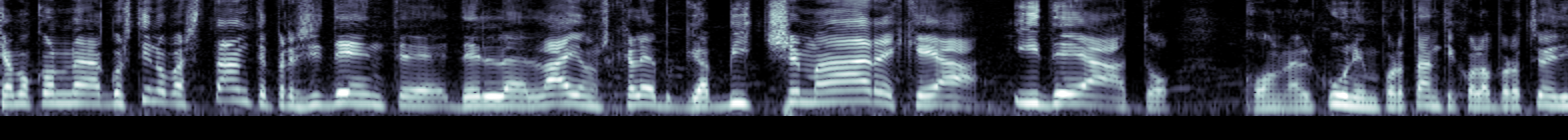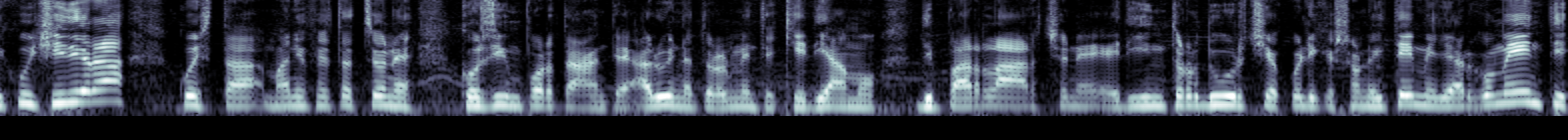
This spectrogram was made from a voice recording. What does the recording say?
Siamo con Agostino Vastante, presidente del Lions Club Gabicce Mare, che ha ideato con alcune importanti collaborazioni di cui ci dirà questa manifestazione così importante. A lui naturalmente chiediamo di parlarcene e di introdurci a quelli che sono i temi e gli argomenti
